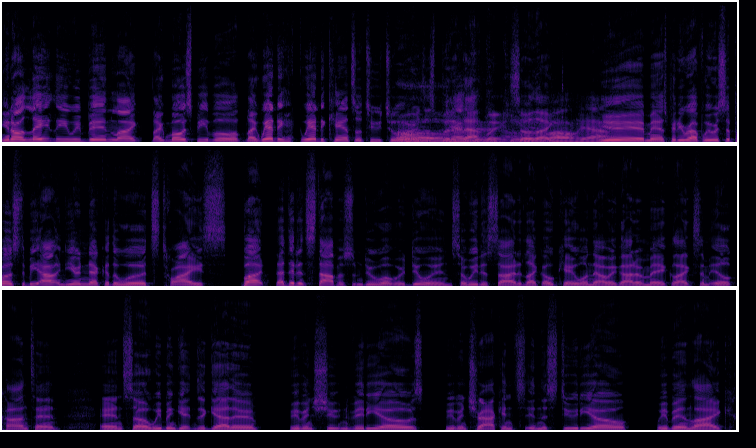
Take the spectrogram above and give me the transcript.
You know, lately we've been like like most people like we had to we had to cancel two tours. let's oh. put it that way. two So like, Wow, yeah. yeah, man, it's pretty rough. We were supposed to be out in your neck of the woods twice, but that didn't stop us from doing what we're doing. So we decided like, okay, well now we got to make like some ill content, and so we've been getting together. We've been shooting videos. We've been tracking in the studio. We've been like,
